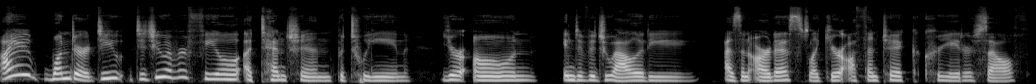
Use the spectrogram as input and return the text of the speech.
I wonder, do you did you ever feel a tension between your own individuality as an artist, like your authentic creator self,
